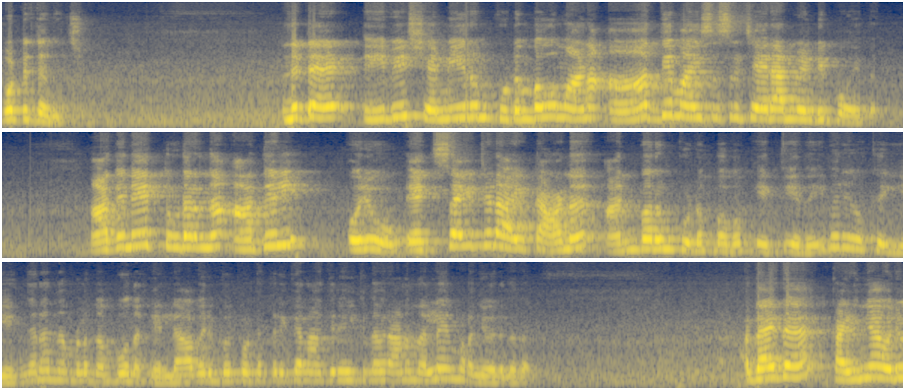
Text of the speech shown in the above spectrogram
പൊട്ടിത്തെറിച്ചു. എന്നിട്ട് ടി വി ഷമീറും കുടുംബവുമാണ് ആദ്യം ഐസിസിൽ ചേരാൻ വേണ്ടി പോയത്. അതിനെ തുടർന്ന് അതിൽ ഒരു എക്സൈറ്റഡ് ആയിട്ടാണ് അൻവറും കുടുംബവും എത്തിയത്. ഇവരെയൊക്കെ എങ്ങനെ നമ്മൾ നമ്പുന്ന? എല്ലാവരും പോയി പൊട്ടിത്തെറിക്കാൻ ആഗ്രഹിക്കുന്നവരാണെന്നല്ല ഞാൻ പറഞ്ഞു വരുന്നത്. അതായത് കഴിഞ്ഞ ഒരു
